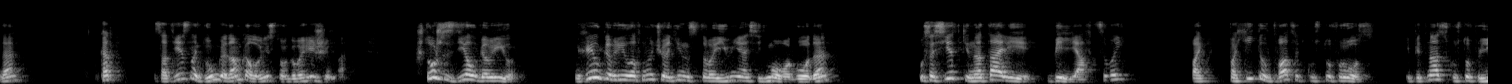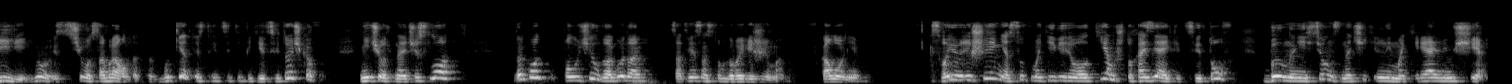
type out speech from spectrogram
да, как, соответственно, к двум годам колонии строгого режима. Что же сделал Гаврилов? Михаил Гаврилов ночью 11 июня 2007 года у соседки Натальи Белявцевой похитил 20 кустов роз и 15 кустов лилий, ну, из чего собрал этот букет из 35 цветочков, нечетное число. Так вот, получил два года, соответственно, строгого режима в колонии. Свое решение суд мотивировал тем, что хозяйке цветов был нанесен значительный материальный ущерб,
